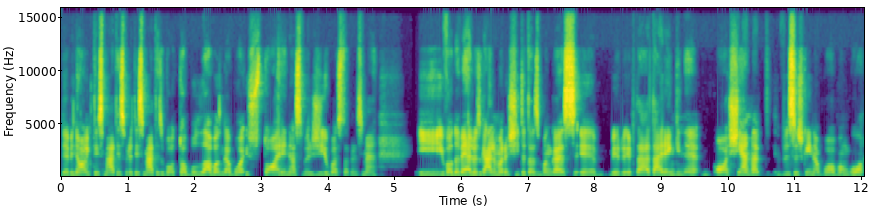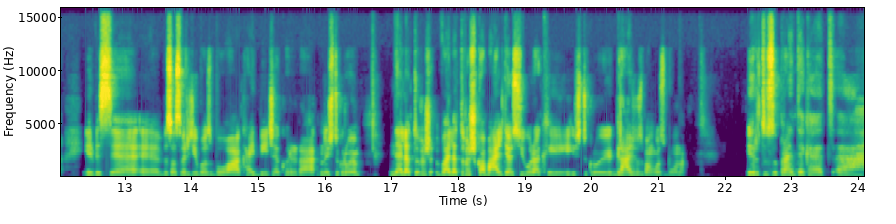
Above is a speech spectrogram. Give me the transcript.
19 metais, praeitais metais buvo tobula banga, buvo istorinės varžybos, ta prasme, uh, į vadovėlius galima rašyti tas bangas ir, ir, ir tą, tą renginį, o šiemet visiškai nebuvo bangų ir visi, e, visos varžybos buvo Kite Beach, e, kur yra, nu, iš tikrųjų, ne lietuviš, va, lietuviško Baltijos jūra, kai iš tikrųjų gražios bangos būna. Ir tu supranti, kad ah,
